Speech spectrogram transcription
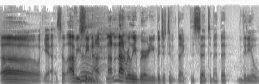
oh yeah, so obviously not not not really Bernie, but just like the sentiment that video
